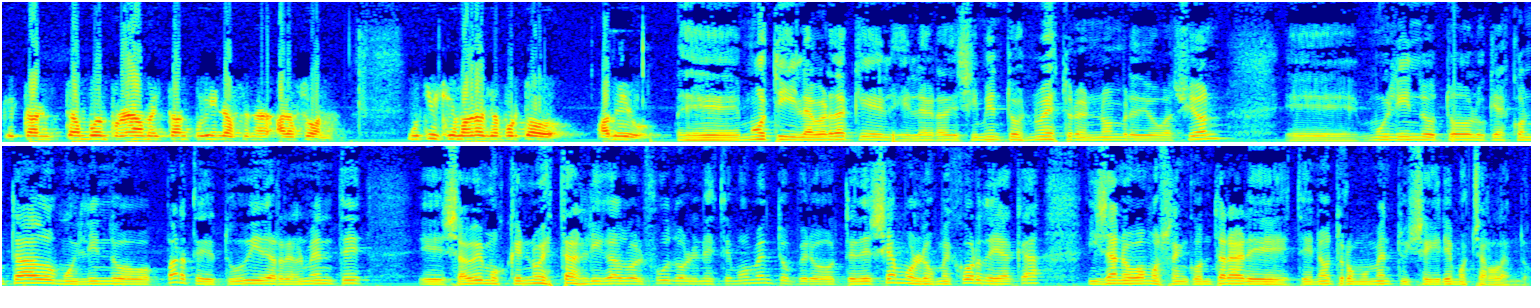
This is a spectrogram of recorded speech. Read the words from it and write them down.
que es tan, tan buen programa y tanto bien a, a la zona. Muchísimas gracias por todo, amigo. Eh, Moti, la verdad que el, agradecimiento es nuestro en nombre de Ovación. Eh, muy lindo todo lo que has contado, muy lindo parte de tu vida realmente. Eh, sabemos que no estás ligado al fútbol en este momento, pero te deseamos lo mejor de acá y ya nos vamos a encontrar este, en otro momento y seguiremos charlando.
